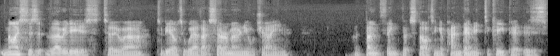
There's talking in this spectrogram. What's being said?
nice as though it is to uh, to be able to wear that ceremonial chain, I don't think that starting a pandemic to keep it is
